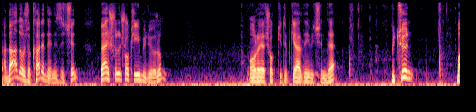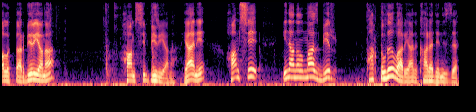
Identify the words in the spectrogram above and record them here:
Daha doğrusu Karadeniz için. Ben şunu çok iyi biliyorum. Oraya çok gidip geldiğim için de bütün balıklar bir yana hamsi bir yana. Yani hamsi inanılmaz bir farklılığı var yani Karadeniz'de.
